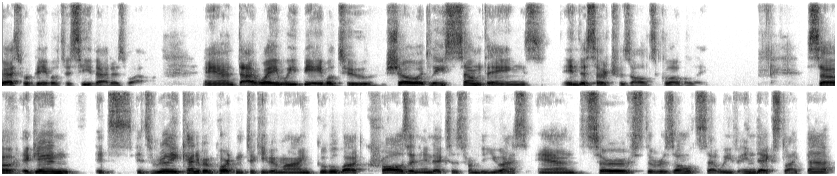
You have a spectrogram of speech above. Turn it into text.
US would be able to see that as well. And that way, we'd be able to show at least some things in the search results globally. So again, it's, it's really kind of important to keep in mind Googlebot crawls and indexes from the US and serves the results that we've indexed like that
